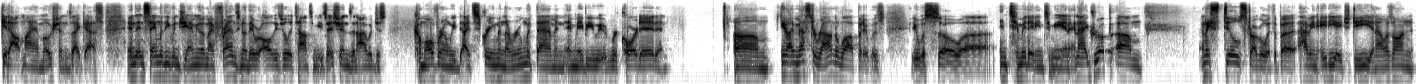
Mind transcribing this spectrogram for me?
get out my emotions, I guess. And then same with even jamming with my friends. You know, they were all these really talented musicians, and I would just come over and we'd I'd scream in the room with them, and, and maybe we would record it. And um, you know, I messed around a lot, but it was it was so uh, intimidating to me. And, and I grew up, um, and I still struggle with it, but having ADHD, and I was on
